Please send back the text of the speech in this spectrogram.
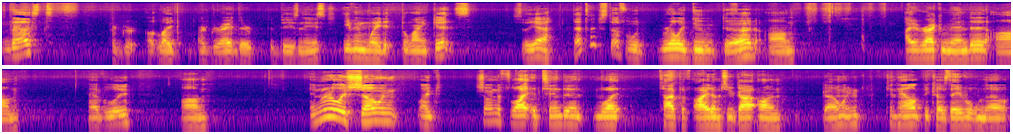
vests are gr- like are great. They're the bee's knees. Even weighted blankets. So yeah, that type of stuff would really do good. Um, I recommend it. Um, heavily. Um, and really showing like showing the flight attendant what type of items you got on going can help because they will know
